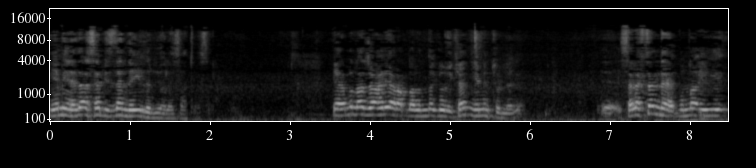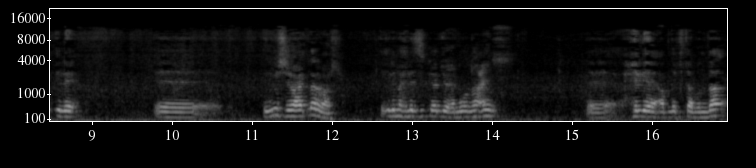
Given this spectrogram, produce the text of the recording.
yemin ederse bizden değildir diyor Aleyhisselatü Vesselam. Yani bunlar cahiliye Araplarında gözüken yemin türleri. E, Seleften de bununla ilgili e, ilginç rivayetler var. İlim ehli zikrediyor. Ebu Nuaym e, Hilye adlı kitabında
